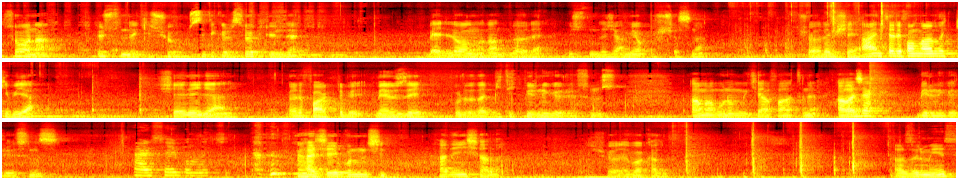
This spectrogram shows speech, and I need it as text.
Sonra üstündeki şu sticker'ı söktüğünde belli olmadan böyle üstünde cam yokmuşçasına şöyle bir şey. Aynı telefonlardaki gibi ya. Şey değil yani. Böyle farklı bir mevzu değil. Burada da bitik birini görüyorsunuz. Ama bunun mükafatını alacak birini görüyorsunuz. Her şey bunun için. Her şey bunun için. Hadi inşallah. Şöyle bakalım. Hazır mıyız?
